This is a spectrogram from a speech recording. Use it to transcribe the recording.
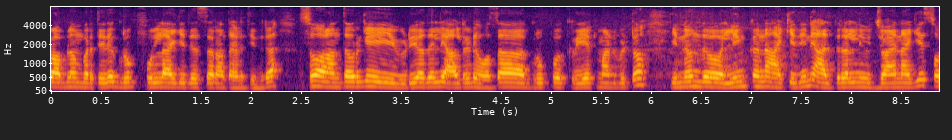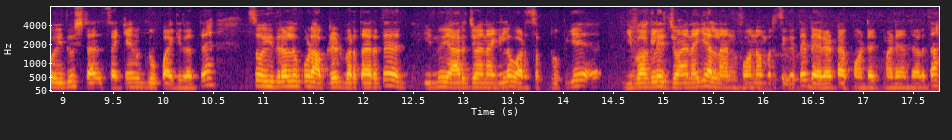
ಪ್ರಾಬ್ಲಮ್ ಬರ್ತಿದೆ. ಗ್ರೂಪ್ ಫುಲ್ ಆಗಿದೆ ಸರ್ ಅಂತ ಹೇಳ್ತಿದ್ರ. ಸೊ ಅಂಥವ್ರಿಗೆ ಈ ವಿಡಿಯೋದಲ್ಲಿ ಆಲ್ರೆಡಿ ಹೊಸ ಗ್ರೂಪ್ ಕ್ರಿಯೇಟ್ ಮಾಡಿಬಿಟ್ಟು ಇನ್ನೊಂದು ಲಿಂಕನ್ನು ಹಾಕಿದ್ದೀನಿ. ಅದರಲ್ಲಿ ನೀವು ಜಾಯ್ನ್ ಆಗಿ ಸೊ ಇದು ಸ್ಟ ಸೆಕೆಂಡ್ ಗ್ರೂಪ್ ಆಗಿರುತ್ತೆ. ಸೊ ಇದರಲ್ಲೂ ಕೂಡ ಅಪ್ಡೇಟ್ ಬರ್ತಾ ಇರುತ್ತೆ. ಇನ್ನೂ ಯಾರು ಜಾಯ್ನ್ ಆಗಿಲ್ಲ ವಾಟ್ಸಪ್ ಗ್ರೂಪ್ಗೆ ಇವಾಗಲೇ ಜಾಯ್ನ್ ಆಗಿ ಅಲ್ಲಿ ನನ್ನ ಫೋನ್ ನಂಬರ್ ಸಿಗುತ್ತೆ. ಡೈರೆಕ್ಟಾಗಿ ಕಾಂಟ್ಯಾಕ್ಟ್ ಮಾಡಿ ಅಂತ ಹೇಳ್ತಾ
